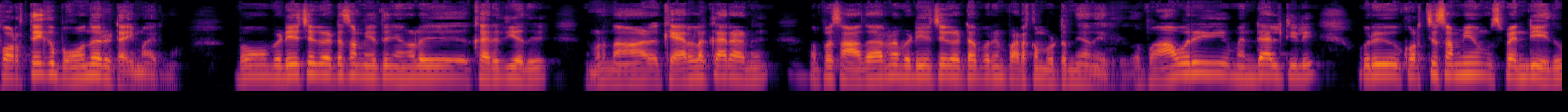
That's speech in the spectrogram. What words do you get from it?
പുറത്തേക്ക് പോകുന്ന ഒരു ടൈമായിരുന്നു അപ്പോൾ വെടിവെച്ച് കേട്ട സമയത്ത് ഞങ്ങൾ കരുതിയത് നമ്മൾ നാ കേരളക്കാരാണ്. അപ്പോൾ സാധാരണ വെടിവെച്ച് കേട്ടാൽ പറയും പടക്കം പൊട്ടുന്നതാണ് കരുതും. അപ്പോൾ ആ ഒരു മെന്റാലിറ്റിയിൽ ഒരു കുറച്ച് സമയം സ്പെൻഡ് ചെയ്തു.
